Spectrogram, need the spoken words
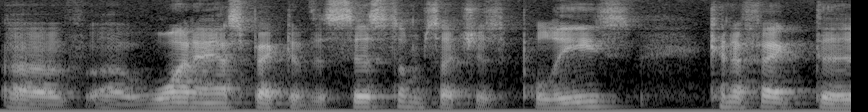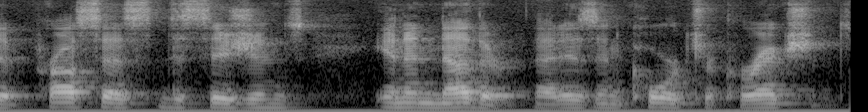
of uh, one aspect of the system, such as police, can affect the process decisions in another, that is, in courts or corrections.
